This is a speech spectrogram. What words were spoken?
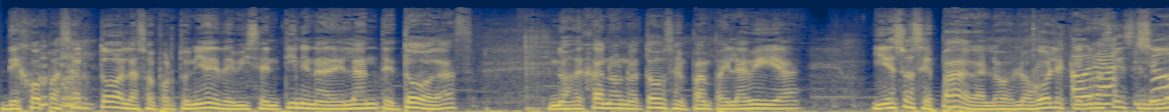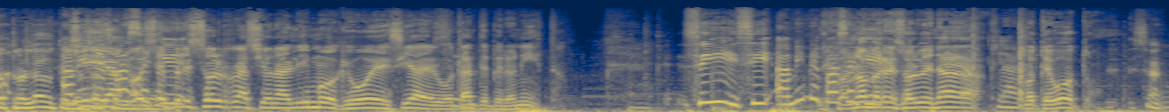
Dejó pasar todas las oportunidades de Vicentín en adelante, todas. Nos dejaron a todos en Pampa y la Vía. Y eso se paga, los, los goles que Ahora, no haces en yo- el otro lado te Sí, hoy se expresó el racionalismo que vos decías del votante peronista. Sí, sí, a mí me pasa no que... me resolvés nada, Claro. no te voto. Exacto.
